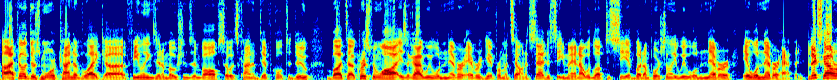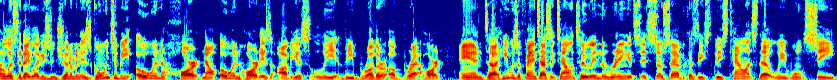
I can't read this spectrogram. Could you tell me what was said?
Uh, I feel like there's more kind of like uh, feelings and emotions involved, so it's kind of difficult to do. But uh, Chris Benoit is a guy we will never ever get from Mattel, and it's sad to see, you, man. I would love to see it, but unfortunately, we will never. It will never happen. The next guy on our list today, ladies and gentlemen, is going to be Owen Hart. Now, Owen Hart is obviously the brother of Bret Hart and uh, he was a fantastic talent too in the ring. It's it's so sad because these these talents that we won't see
